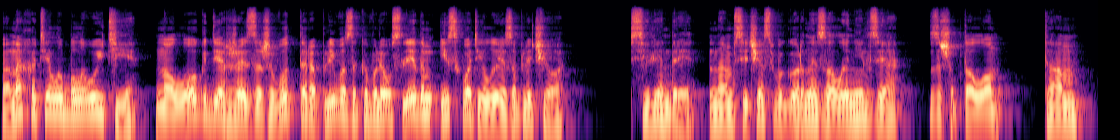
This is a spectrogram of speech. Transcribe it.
Она хотела было уйти, но Лок, держась за живот, торопливо заковылял следом и схватил ее за плечо. «Селендри, нам сейчас в игорный залы нельзя», – зашептал он. Там?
